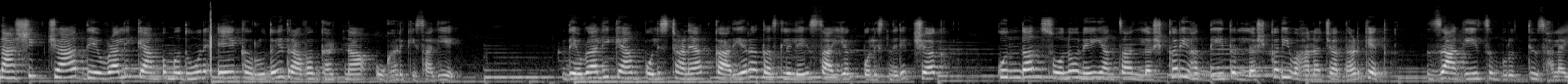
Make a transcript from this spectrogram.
नाशिकच्या देवळाली कॅम्पमधून एक हृदयद्रावक घटना उघडकीस आली आहे. देवळाली कॅम्प पोलीस ठाण्यात कार्यरत असलेले सहाय्यक पोलीस निरीक्षक कुंदन सोनोने यांचा लष्करी हद्दीत लष्करी वाहनाच्या धडकेत जागीच मृत्यू झालाय.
